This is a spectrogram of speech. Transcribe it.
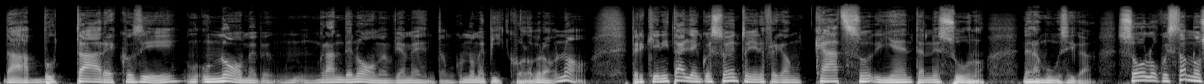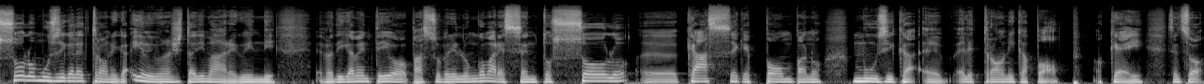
da buttare così? Un, un nome, un grande nome ovviamente, un, un nome piccolo però, no, perché in Italia in questo momento gliene frega un cazzo di niente a nessuno della musica. Solo quest'anno solo musica elettronica. Io vivo in una città di mare, quindi eh, praticamente io passo per il lungomare e sento solo eh, casse che pompano musica eh, elettronica pop ok? Nel senso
